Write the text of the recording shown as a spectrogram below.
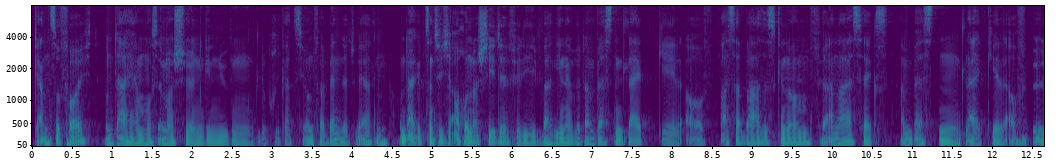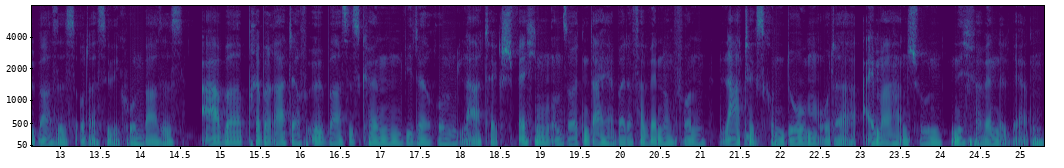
ganz so feucht und daher muss immer schön genügend Lubrikation verwendet werden. Und da gibt es natürlich auch Unterschiede. Für die Vagina wird am besten Gleitgel auf Wasserbasis genommen, für Analsex am besten Gleitgel auf Ölbasis oder Silikonbasis. Aber Präparate auf Ölbasis können wiederum Latex schwächen und sollten daher bei der Verwendung von Latex-Kondomen oder Eimerhandschuhen nicht verwendet werden.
